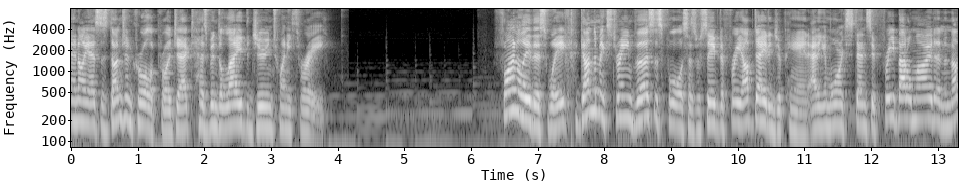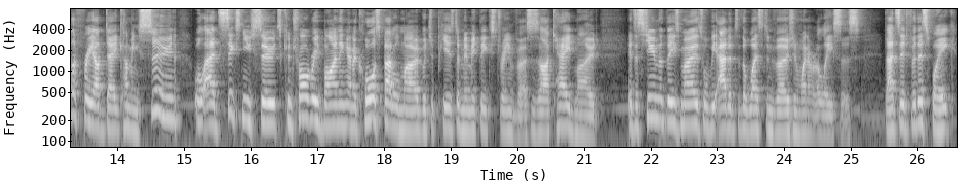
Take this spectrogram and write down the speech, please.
NIS's dungeon crawler project, has been delayed to June 23. Finally this week, Gundam Extreme Versus Force has received a free update in Japan, adding a more extensive free battle mode and another free update coming soon will add 6 new suits, control rebinding and a course battle mode which appears to mimic the Extreme Versus Arcade mode. It's assumed that these modes will be added to the western version when it releases. That's it for this week.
